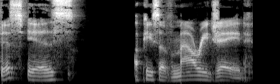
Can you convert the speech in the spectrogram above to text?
this is a piece of Maori jade.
